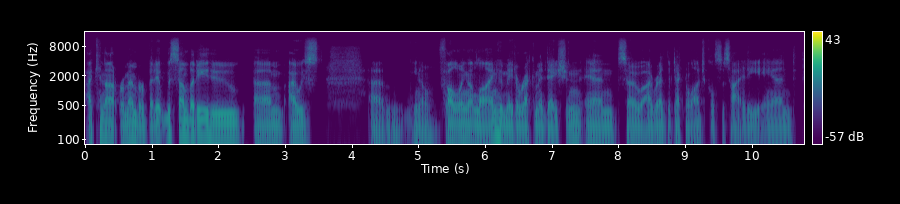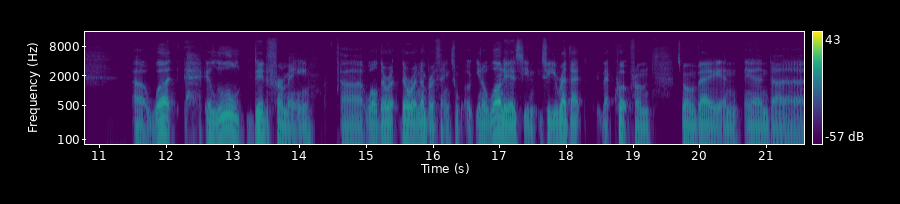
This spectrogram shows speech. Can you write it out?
i cannot remember but it was somebody who um, i was um, you know following online who made a recommendation and so i read the technological society and uh, what Ellul did for me uh, well, there were there were a number of things. You know, one is you, so you read that that quote from Simone Weil, and and uh,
